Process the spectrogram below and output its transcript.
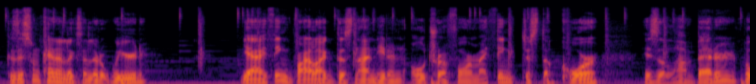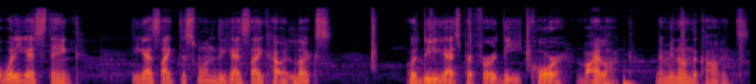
Because this one kind of looks a little weird. Yeah, I think Viloch does not need an Ultra form. I think just the core is a lot better. But what do you guys think? Do you guys like this one? Do you guys like how it looks? Or do you guys prefer the core Viloch? Let me know in the comments.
